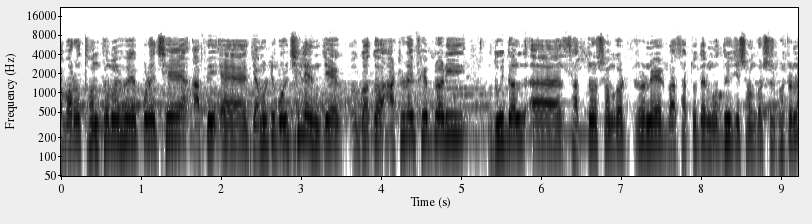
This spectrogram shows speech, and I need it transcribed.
আবারও থমথমে হয়ে পড়েছে। আপনি যেমনটি বলছিলেন যে গত আঠারোই ফেব্রুয়ারি দুই দল ছাত্র সংগঠনের বা ছাত্রদের মধ্যে যে সংঘর্ষের ঘটনা,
